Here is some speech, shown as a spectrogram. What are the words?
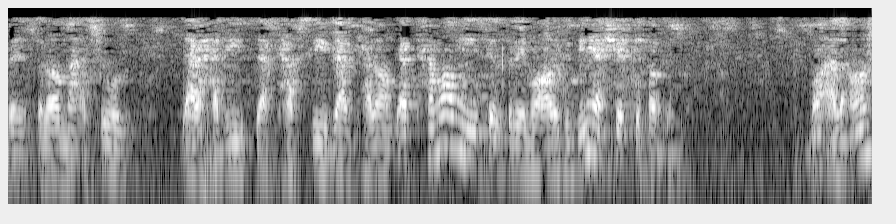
به اصطلاح معصول در حدیث در تفسیر در کلام در تمام این سلسله معارف دینی از شیخ کتاب داریم. ما الان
